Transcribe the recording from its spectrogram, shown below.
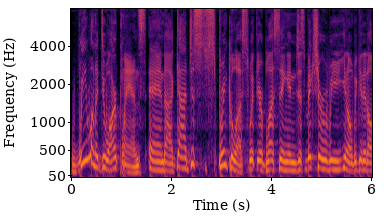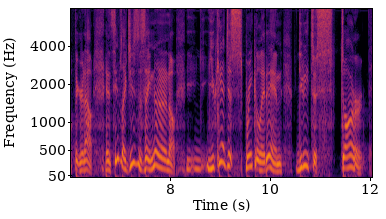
we want to do our plans and, uh, God, just sprinkle us with your blessing and just make sure we, you know, we get it all figured out. And it seems like Jesus is saying, no, no, no, no. You can't just sprinkle it in. You need to start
